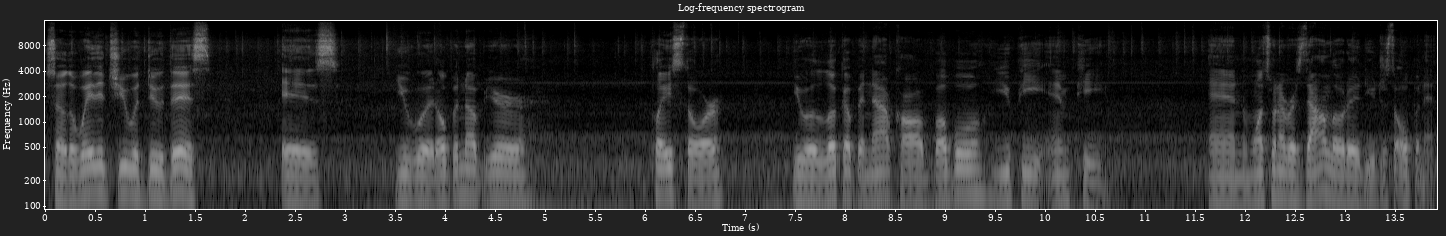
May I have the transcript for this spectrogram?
So the way that you would do this is you would open up your Play Store, you would look up an app called Bubble UPnP, and once whenever it's downloaded, you just open it.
